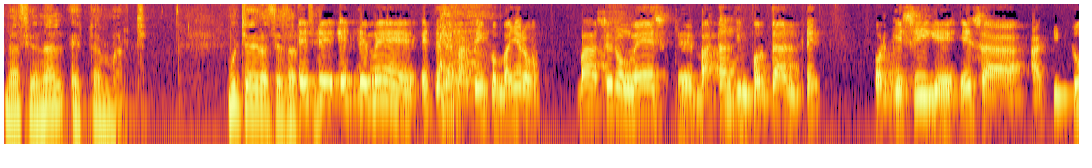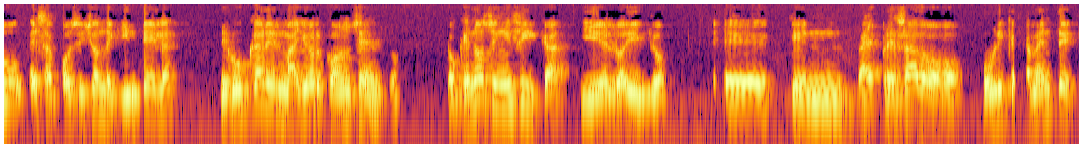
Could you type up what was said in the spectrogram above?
nacional está en marcha. Muchas gracias, Archie. Este, este, mes, este mes, Martín, compañero, va a ser un mes eh, bastante importante porque sigue esa actitud, esa posición de Quintela de buscar el mayor consenso. Lo que no significa, y él lo ha dicho, eh, que ha expresado públicamente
